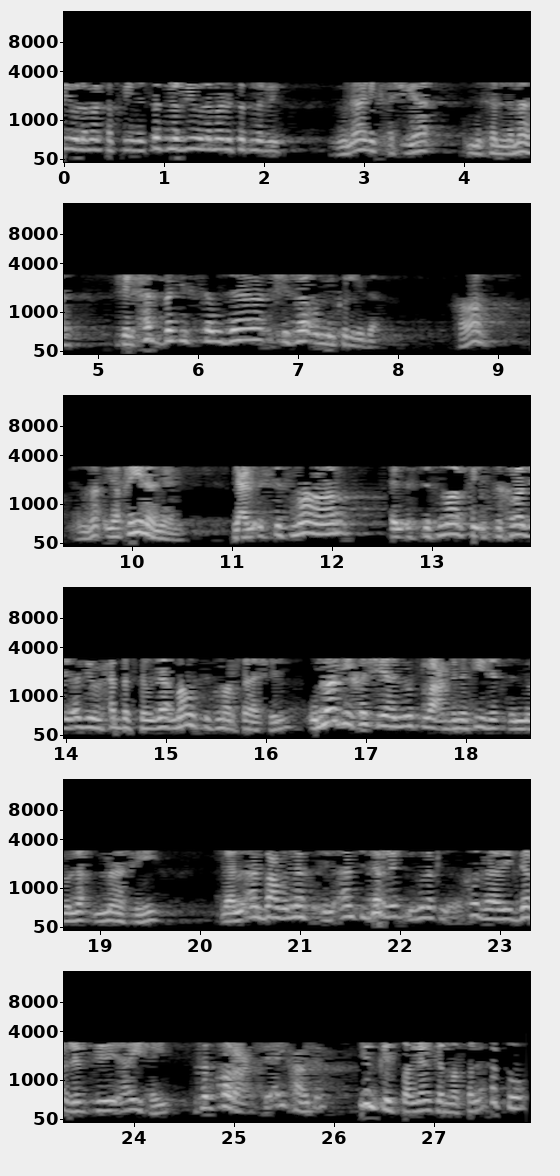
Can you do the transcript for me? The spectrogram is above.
فيه ولا ما نحط فيه؟ نستثمر فيه ولا ما نستثمر فيه؟ هنالك أشياء مسلمات في الحبة السوداء شفاء من كل داء. خلاص. يقينا يعني. يعني الاستثمار الاستثمار في استخراج الأدوية من الحبة السوداء ما هو استثمار فاشل وما في خشية أن نطلع بنتيجة أنه لا ما في. لأن الآن بعض الناس الآن تجرب يقول لك خذ هذه جرب في أي شيء في القرع في أي حاجة. يمكن تطلع يمكن ما تطلع حطه.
